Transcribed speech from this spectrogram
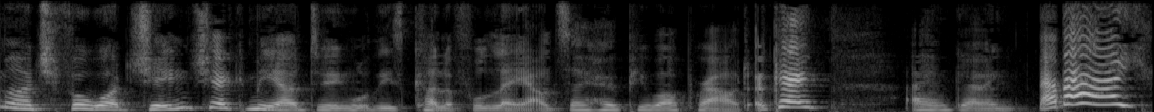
much for watching. Check me out doing all these colourful layouts. I hope you are proud. Okay, I am going. Bye bye.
